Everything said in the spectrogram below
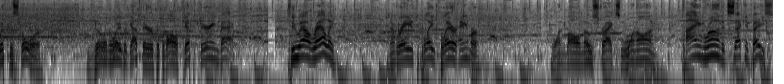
with the score. Villanueva got there, but the ball kept carrying back. Two out rally. Number eight at the plate, Blair Amer. One ball, no strikes, one on. Tying run at second base.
